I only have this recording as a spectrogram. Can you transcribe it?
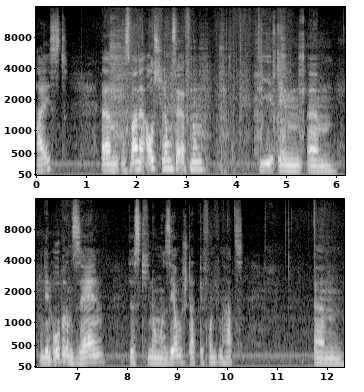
heißt. Ähm, es war eine Ausstellungseröffnung, die im, ähm, in den oberen Sälen des Kinomuseums stattgefunden hat. Ähm,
